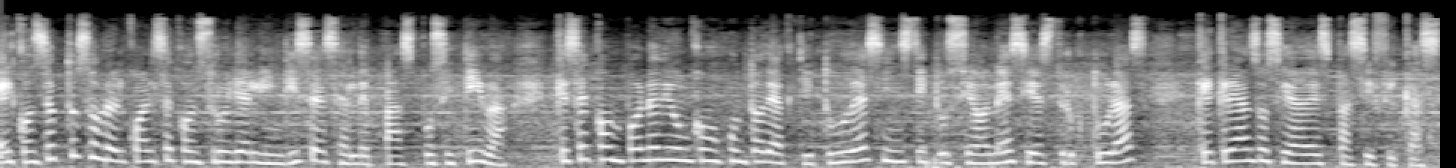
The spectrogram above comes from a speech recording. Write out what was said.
El concepto sobre el cual se construye el índice es el de paz positiva, que se compone de un conjunto de actitudes, instituciones y estructuras que crean sociedades pacíficas.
